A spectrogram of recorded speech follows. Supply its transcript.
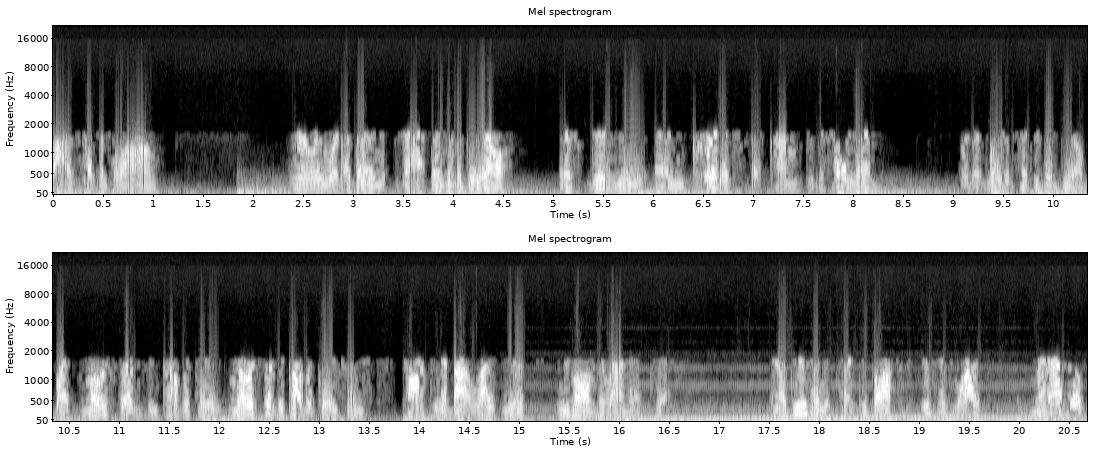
five seconds long. Really wouldn't have been that big of a deal if Disney and critics that come to defend them would have made it such a big deal. But most of the publica- most of the publications talking about Lightyear revolved around that ship. And I do think it turned people off. This is why Maverick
